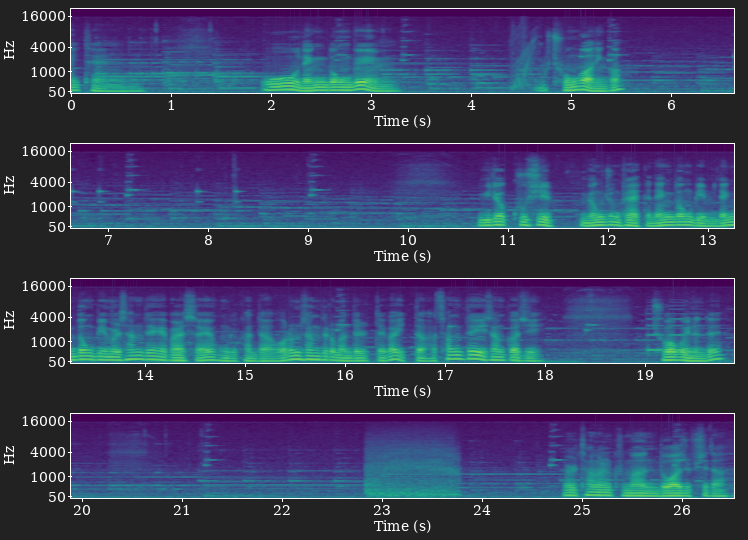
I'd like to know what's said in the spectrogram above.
아이템. 오, 냉동빔. 좋은 거 아닌가? 위력 90, 명중 100, 냉동빔. 냉동빔을 상대에게 발사해 공격한다. 얼음 상대로 만들 때가 있다. 상대 이상까지. 좋아 보이는데? 열탕을 그만 놓아줍시다.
